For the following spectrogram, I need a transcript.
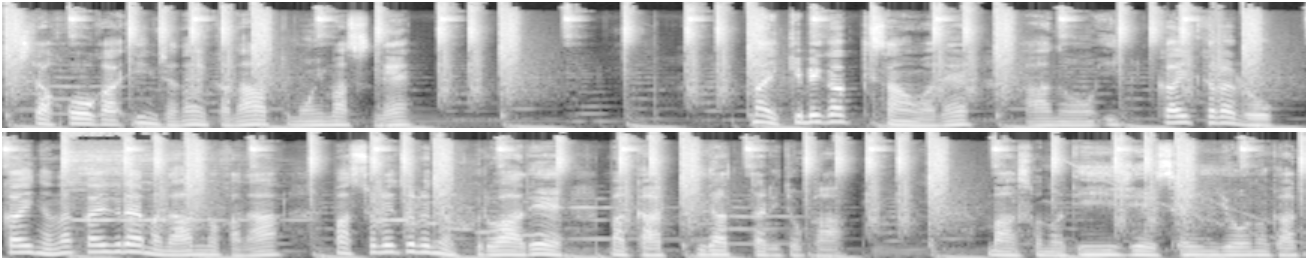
した方がいいんじゃないかなと思いますね。まあ、池部楽器さんはね、あの、1階から6階、7階ぐらいまであるのかな。まあ、それぞれのフロアで、まあ、楽器だったりとか、まあ、その DJ 専用の楽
